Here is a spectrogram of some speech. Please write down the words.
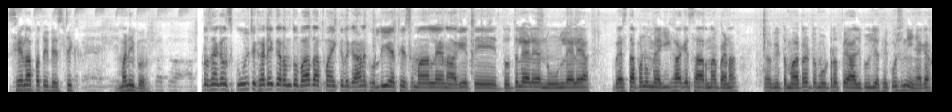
Senapati district, Manipur. Motorcycle school 'ਚ ਖੜੇ ਕਰਨ ਤੋਂ ਬਾਅਦ ਆਪਾਂ ਇੱਕ ਦੁਕਾਨ ਖੋਲੀ ਐ ਇੱਥੇ ਸਮਾਨ ਲੈਣ ਆ ਗਏ ਤੇ ਦੁੱਧ ਲੈ ਲਿਆ, ਨੂਨ ਲੈ ਲਿਆ। ਵੈਸੇ ਤਾਂ ਆਪਾਂ ਨੂੰ ਮੈਗੀ ਖਾ ਕੇ ਸਾਰਨਾ ਪੈਣਾ, ਕਿਉਂਕਿ ਟਮਾਟਰ, ਟਮੂਟਰ, ਪਿਆਜ਼ ਪੂਜ ਇੱਥੇ ਕੁਝ ਨਹੀਂ ਹੈਗਾ।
